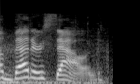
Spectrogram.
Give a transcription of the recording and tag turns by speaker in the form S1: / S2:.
S1: a better sound.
